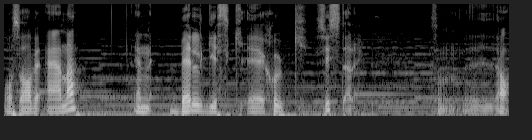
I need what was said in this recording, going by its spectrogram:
Och så har vi Anna, en belgisk eh, sjuksyster. Som, eh, ja,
